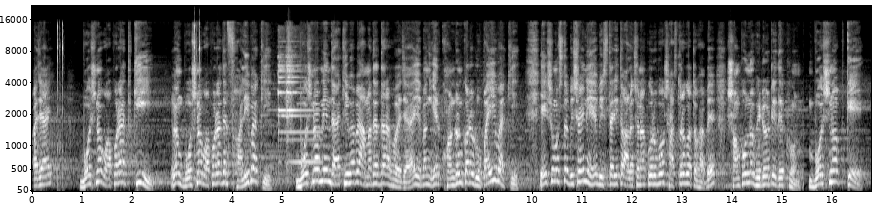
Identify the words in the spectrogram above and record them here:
পাওয়া যায়? বৈষ্ণব অপরাধ কি? এবং বৈষ্ণব অপরাধের ফলই বা কি? বৈষ্ণব নিন্দা কীভাবে আমাদের দ্বারা হয়ে যায় এবং এর খণ্ডন করার উপায়ই বা কি? এই সমস্ত বিষয় নিয়ে বিস্তারিত আলোচনা করব শাস্ত্রগতভাবে। সম্পূর্ণ ভিডিওটি দেখুন। বৈষ্ণবকে স্কন্দ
